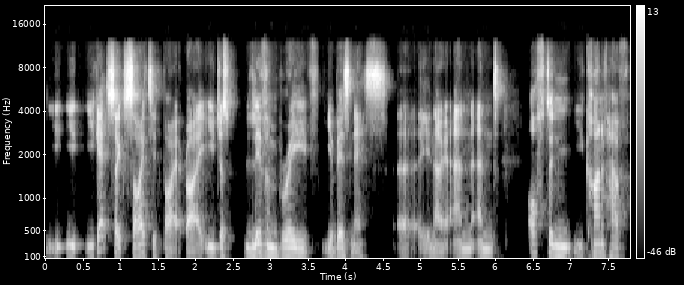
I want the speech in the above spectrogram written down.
you, you get so excited by it, right? You just live and breathe your business, uh, you know, and and often you kind of have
